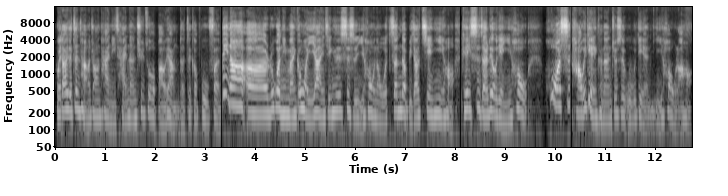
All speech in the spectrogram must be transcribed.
回到一个正常的状态，你才能去做保养的这个部分。所以呢，呃，如果你们跟我一样已经是四十以后呢，我真的比较建议哈，可以试着六点以后。或是好一点，可能就是五点以后了哈，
